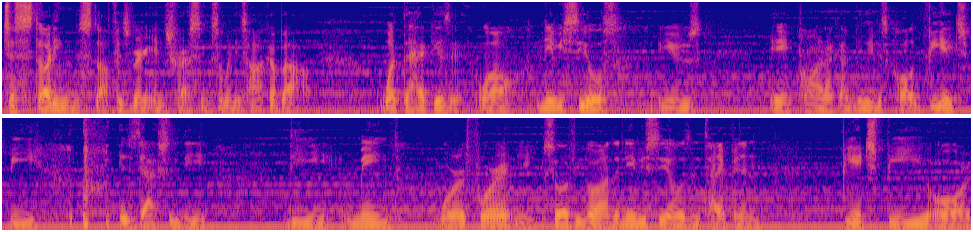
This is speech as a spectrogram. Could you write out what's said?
just studying this stuff is very interesting. So when you talk about what the heck is it? Well, Navy SEALs use a product I believe it's called BHB is actually the the main word for it. You, so if you go on the Navy SEALs and type in BHB or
